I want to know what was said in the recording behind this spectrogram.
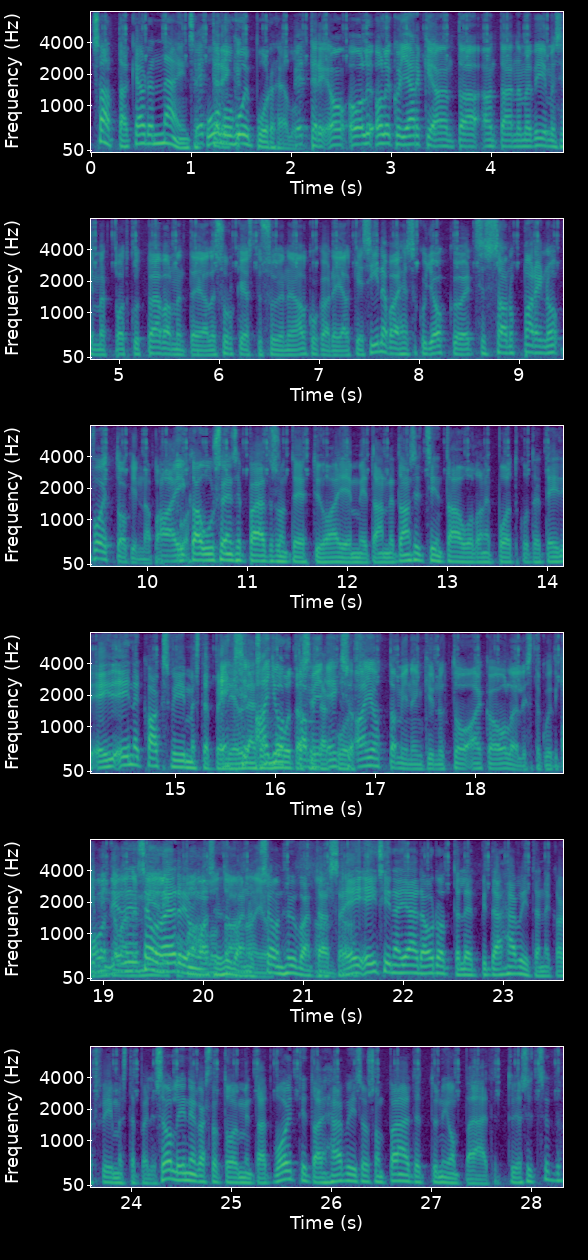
saattaa käydä näin. Se Petteri, kuuluu huippurheiluun. Petteri, oli, oliko järkeä antaa, antaa nämä viimeisimmät potkut päävalmentajalle surkeasti sujuneen alkukauden jälkeen siinä vaiheessa, kun joukko on itse saanut pari no, voittoakin napattua? Aika usein se päätös on tehty aiemmin, että annetaan sitten siinä tauolla ne potkut. Et ei, ei, ei, ne kaksi viimeistä peliä eikö yleensä muuta sitä Eikö se ajottaminenkin nyt ole aika oleellista kuitenkin? On, niin, se on erinomaisen hyvä nyt. Se on hyvä tässä. Ei, ei siinä jäädä odottelemaan, että pitää hävitä ne kaksi viimeistä peliä. Se on linjakasta toimintaa, että voitti tai hävisi, jos on päätetty, niin on päätetty. Ja sitten se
